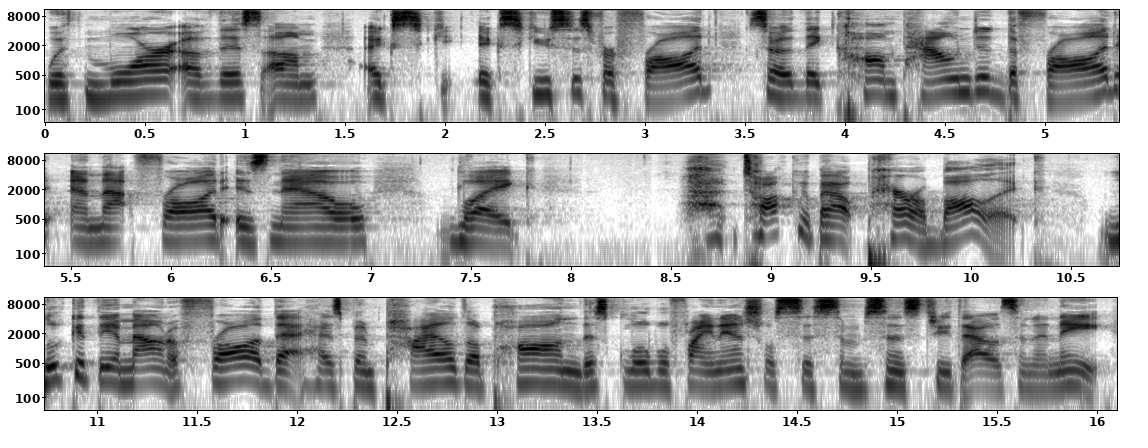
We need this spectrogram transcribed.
with more of this um, ex- excuses for fraud. So they compounded the fraud, and that fraud is now like, talk about parabolic look at the amount of fraud that has been piled upon this global financial system since 2008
